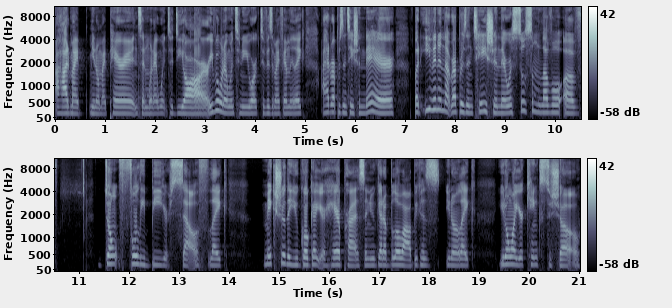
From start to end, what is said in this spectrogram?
I had my, you know, my parents and when I went to DR, or even when I went to New York to visit my family, like I had representation there. But even in that representation, there was still some level of don't fully be yourself. Like, make sure that you go get your hair pressed and you get a blowout because, you know, like you don't want your kinks to show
